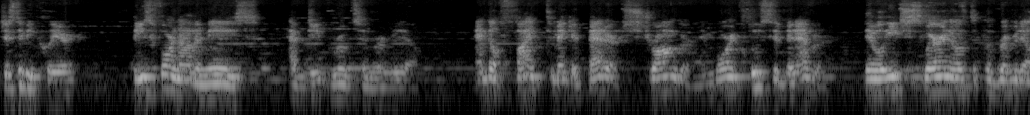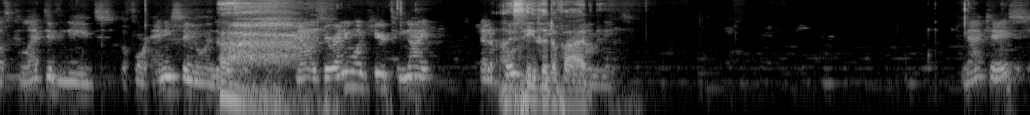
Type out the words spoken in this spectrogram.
Just to be clear, these four nominees have deep roots in Riverdale, and they'll fight to make it better, stronger, and more inclusive than ever. They will each swear an oath to put Riverdale's collective needs before any single individual. now, is there anyone here tonight that I opposes see the divide. nominees? In that case,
